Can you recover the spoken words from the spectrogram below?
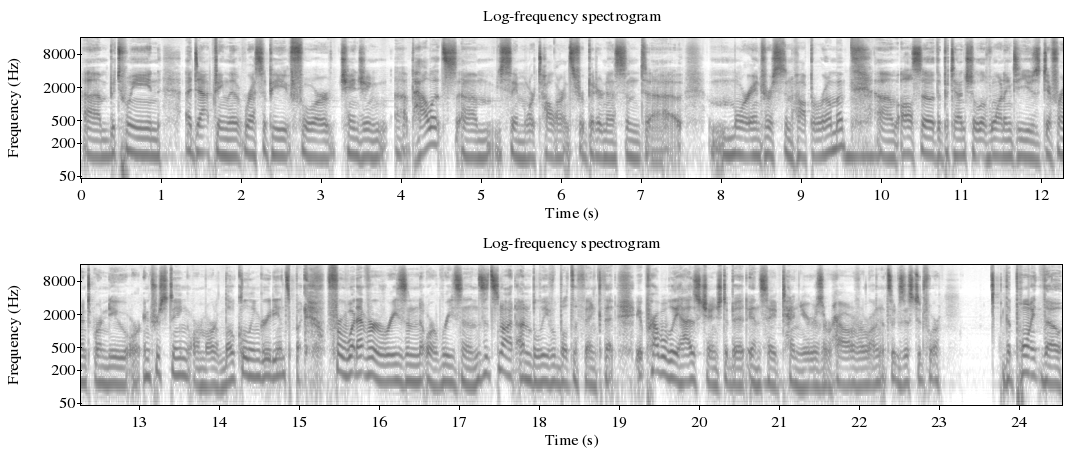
Um, between adapting the recipe for changing uh, palates, um, you say more tolerance for bitterness and uh, more interest in hop aroma. Um, also, the potential of wanting to use different or new or interesting or more local ingredients. But for whatever reason or reasons, it's not unbelievable to think that it probably has changed a bit in, say, 10 years or however long it's existed for. The point, though,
